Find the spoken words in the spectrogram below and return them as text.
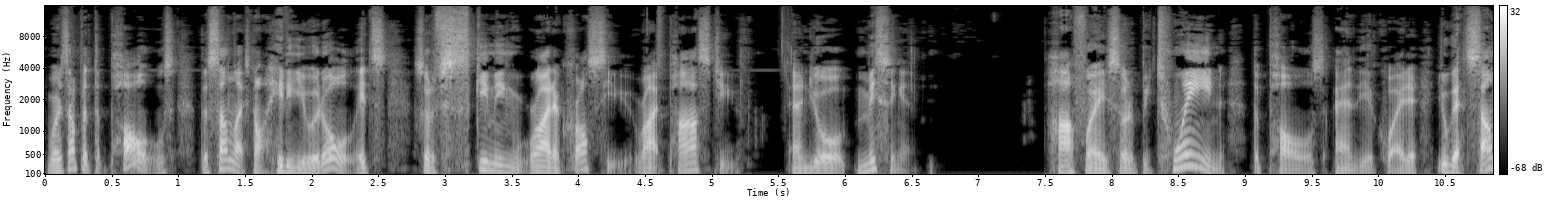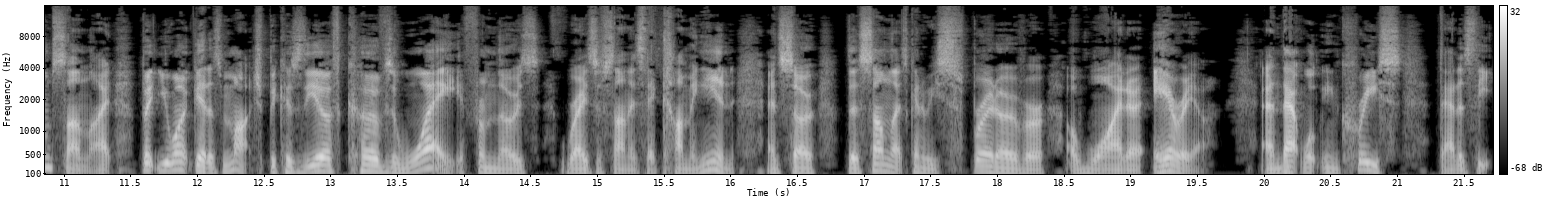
Whereas up at the poles, the sunlight's not hitting you at all. It's sort of skimming right across you, right past you and you're missing it. Halfway sort of between the poles and the equator, you'll get some sunlight, but you won't get as much because the Earth curves away from those rays of sun as they're coming in. And so the sunlight's going to be spread over a wider area. And that will increase, that is the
